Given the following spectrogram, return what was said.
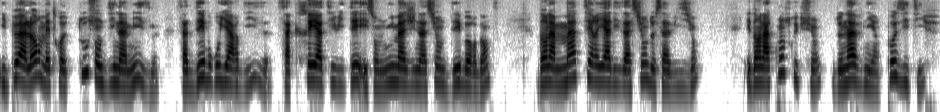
Il peut alors mettre tout son dynamisme, sa débrouillardise, sa créativité et son imagination débordante dans la matérialisation de sa vision et dans la construction d'un avenir positif,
